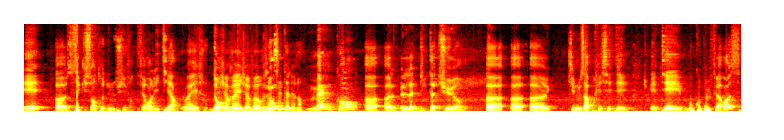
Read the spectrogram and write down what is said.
et euh, ceux qui sont en train de nous suivre feront litière. Oui, Donc, je vais, je vais vous en citer les noms. Même quand euh, euh, la dictature euh, qui nous a précédés était beaucoup plus féroce,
